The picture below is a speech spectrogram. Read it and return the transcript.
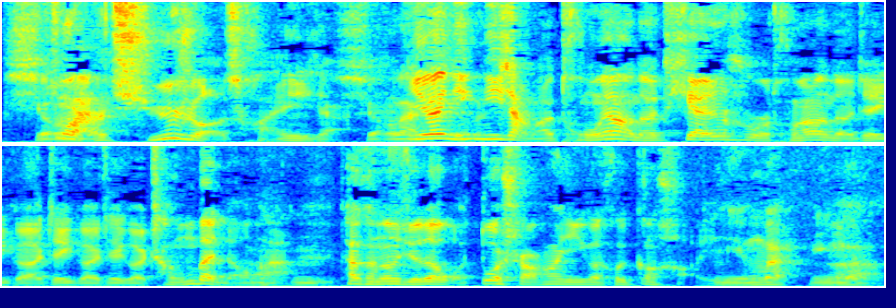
行做点嘞，取舍，传一下。行了，因为你你想吧，同样的天数，同样的这个这个这个成本的话，嗯他可能觉得我多捎上一个会更好一些，明白明白嗯。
